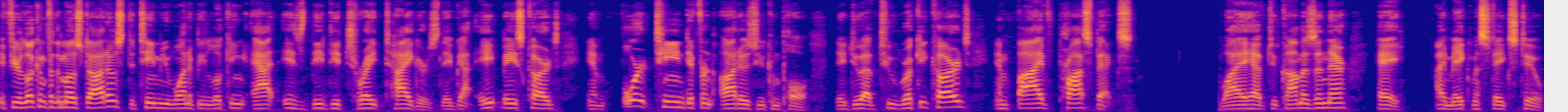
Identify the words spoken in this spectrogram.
If you're looking for the most autos, the team you want to be looking at is the Detroit Tigers. They've got eight base cards and 14 different autos you can pull. They do have two rookie cards and five prospects. Why I have two commas in there? Hey, I make mistakes too.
